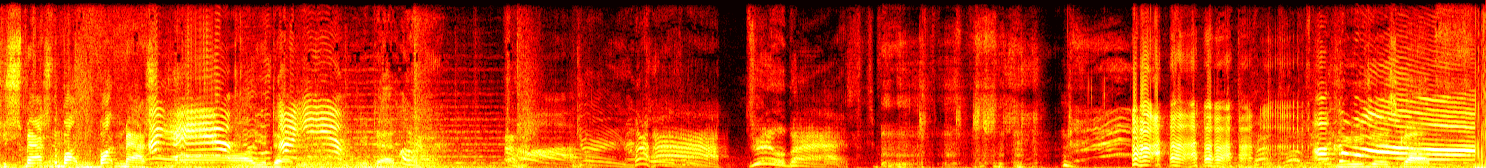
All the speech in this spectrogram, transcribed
Just smash the button. Button mash. I am. Oh, you're dead. I am. You're dead. Ha! Drill blast! Oh, come You just got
